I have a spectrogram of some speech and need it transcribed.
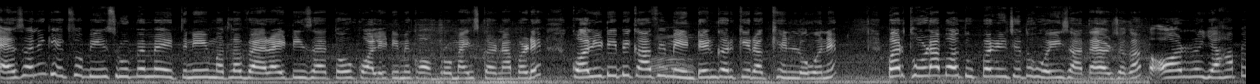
ऐसा नहीं कि 120 रुपए में इतनी मतलब वैरायटीज़ है तो क्वालिटी में कॉम्प्रोमाइज़ करना पड़े। क्वालिटी भी काफ़ी मेंटेन करके रखे इन लोगों ने पर थोड़ा बहुत ऊपर नीचे तो हो ही जाता है हर जगह। और यहाँ पे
